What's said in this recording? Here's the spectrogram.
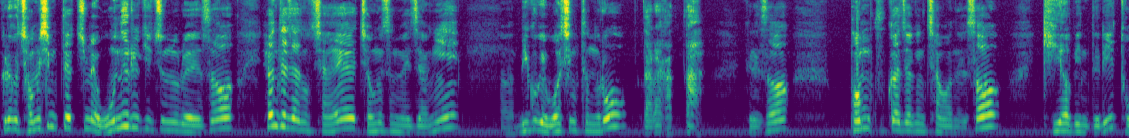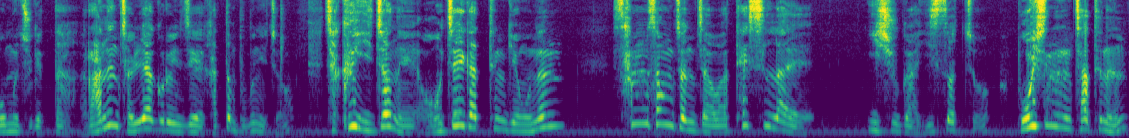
그리고 점심 때쯤에 오늘을 기준으로 해서 현대자동차의 정의선 회장이 어, 미국의 워싱턴으로 날아갔다. 그래서 범국가적인 차원에서 기업인들이 도움을 주겠다라는 전략으로 이제 갔던 부분이죠. 자, 그 이전에 어제 같은 경우는 삼성전자와 테슬라의 이슈가 있었죠. 보이시는 차트는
